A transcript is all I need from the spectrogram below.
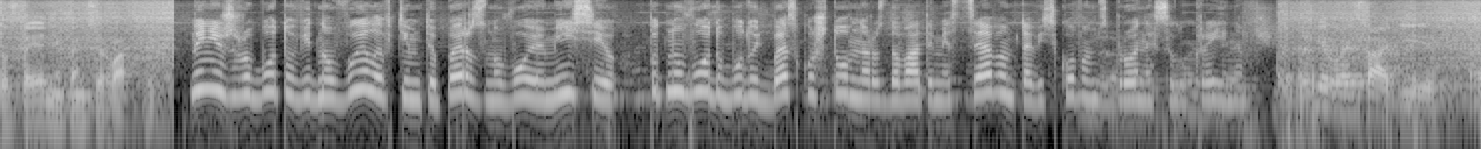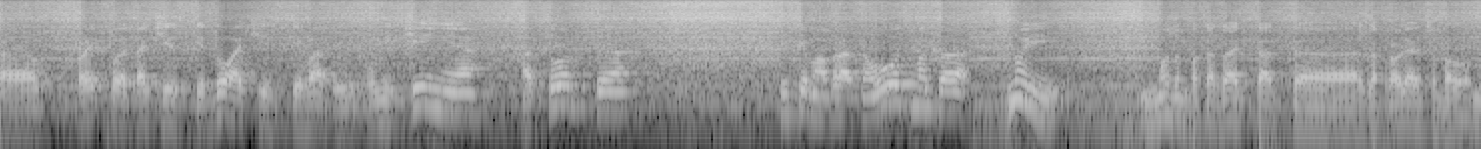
с- состояния консервации. Нині ж роботу відновили, втім тепер з новою місією. Питну воду будуть безкоштовно роздавати місцевим та військовим Збройних сил України. На первой стадии э, происходят очистки, до очистки воды, умягчение, адсорбция, система обратного осмоса. Ну и можем показать, как э, заправляются баллоны.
